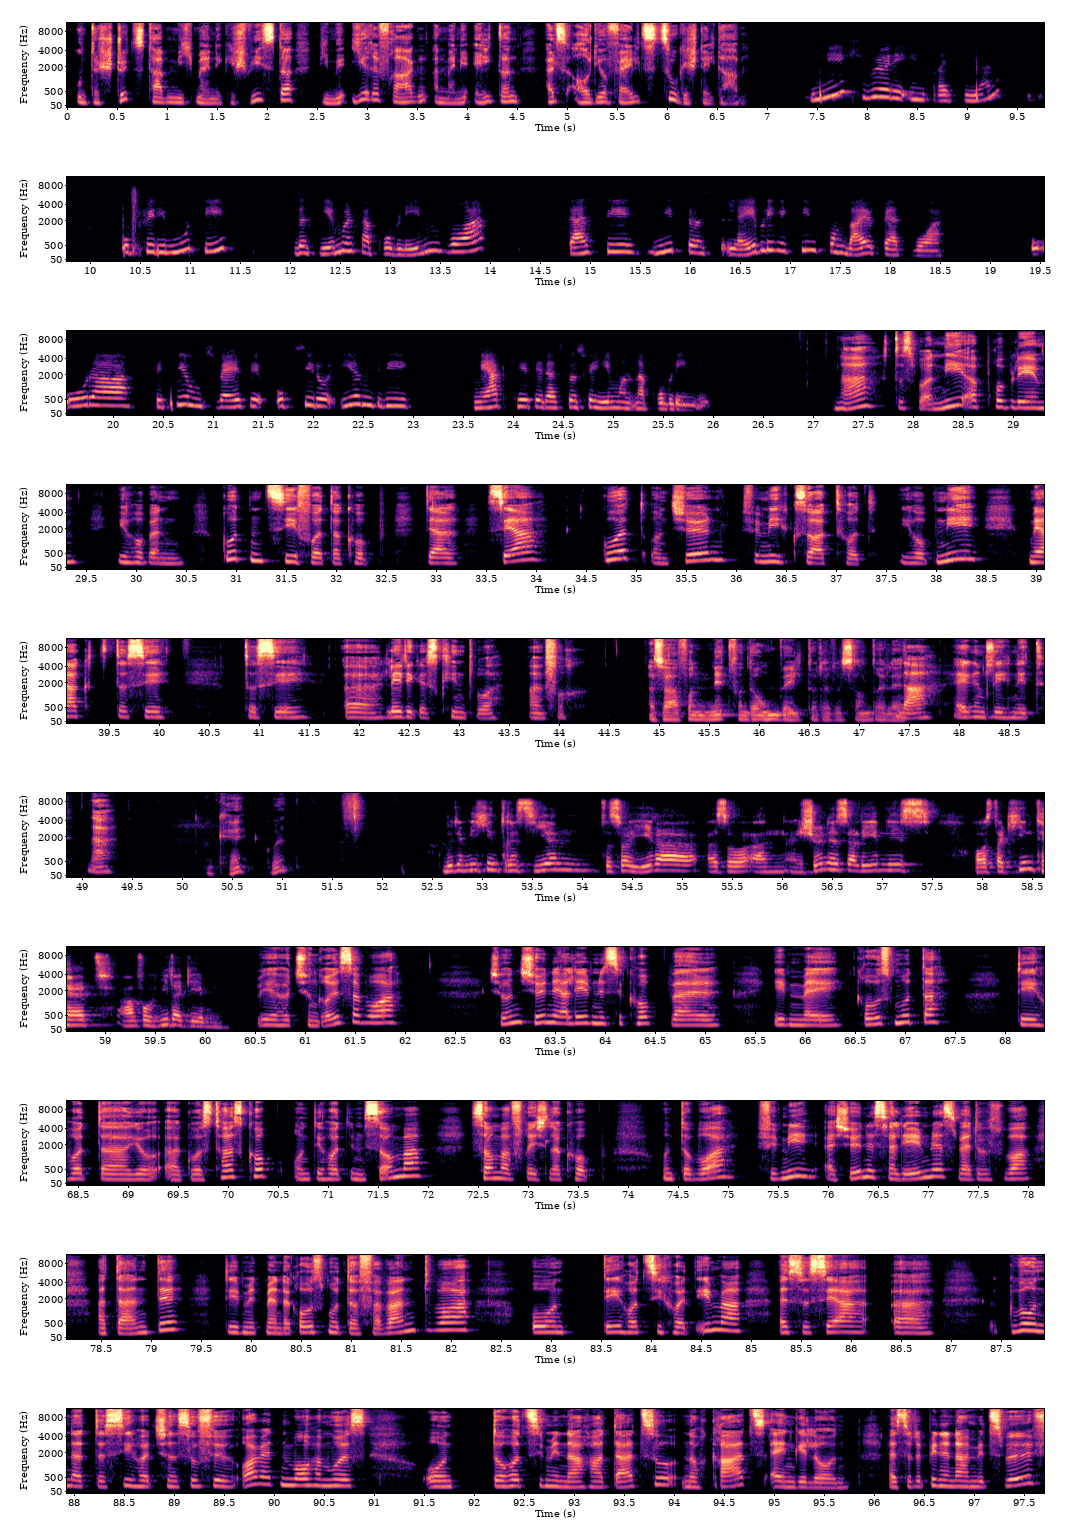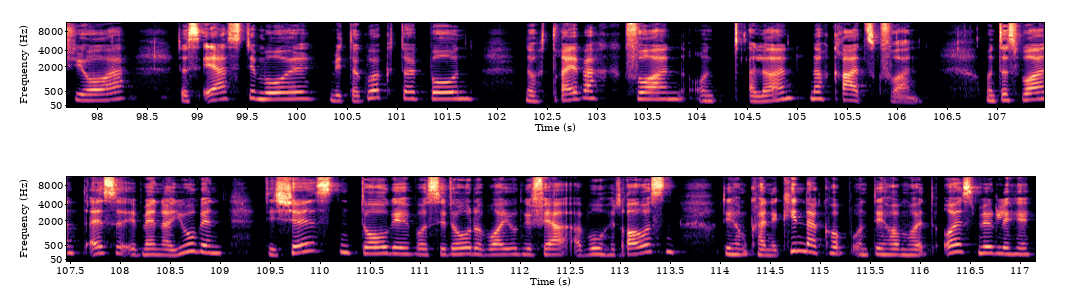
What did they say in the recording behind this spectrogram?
Unterstützt haben mich meine Geschwister, die mir ihre Fragen an meine Eltern als Audiofiles zugestellt haben. Mich würde interessieren, ob für die Mutti das jemals ein Problem war, dass sie nicht das leibliche Kind vom Walbert war. Oder beziehungsweise ob sie da irgendwie gemerkt hätte, dass das für jemanden ein Problem ist. Na, das war nie ein Problem. Ich habe einen guten Ziehvater gehabt, der sehr gut und schön für mich gesorgt hat. Ich habe nie gemerkt, dass ich, dass ich ein lediges Kind war, einfach. Also auch von, nicht von der Umwelt oder das andere Leid? Nein, eigentlich nicht. Nein. Okay, gut. Würde mich interessieren, da soll jeder also ein, ein schönes Erlebnis aus der Kindheit einfach wiedergeben. Wie er halt schon größer war, schon schöne Erlebnisse gehabt, weil eben meine Großmutter, die hat ja ein Gasthaus gehabt und die hat im Sommer Sommerfrischler gehabt. Und da war für mich ein schönes Erlebnis, weil das war eine Tante, die mit meiner Großmutter verwandt war und die hat sich halt immer also sehr äh, gewundert, dass sie halt schon so viel Arbeiten machen muss und da hat sie mich nachher dazu nach Graz eingeladen. Also da bin ich nachher mit zwölf Jahren das erste Mal mit der Gurktalbahn nach Treibach gefahren und allein nach Graz gefahren. Und das waren also in meiner Jugend die schönsten Tage, was ich da, da war ich ungefähr eine Woche draußen. Die haben keine Kinder gehabt und die haben halt alles Mögliche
